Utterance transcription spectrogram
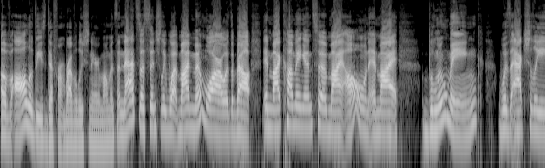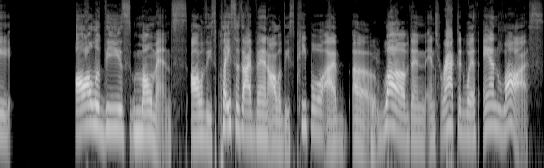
of all of these different revolutionary moments. And that's essentially what my memoir was about in my coming into my own and my blooming was actually all of these moments, all of these places I've been, all of these people I've uh, yeah. loved and interacted with and lost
